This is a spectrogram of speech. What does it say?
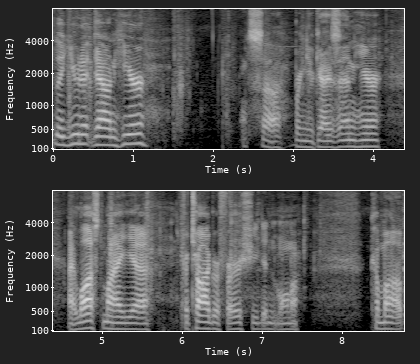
the unit down here. Let's uh, bring you guys in here. I lost my uh, photographer. She didn't want to come up.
